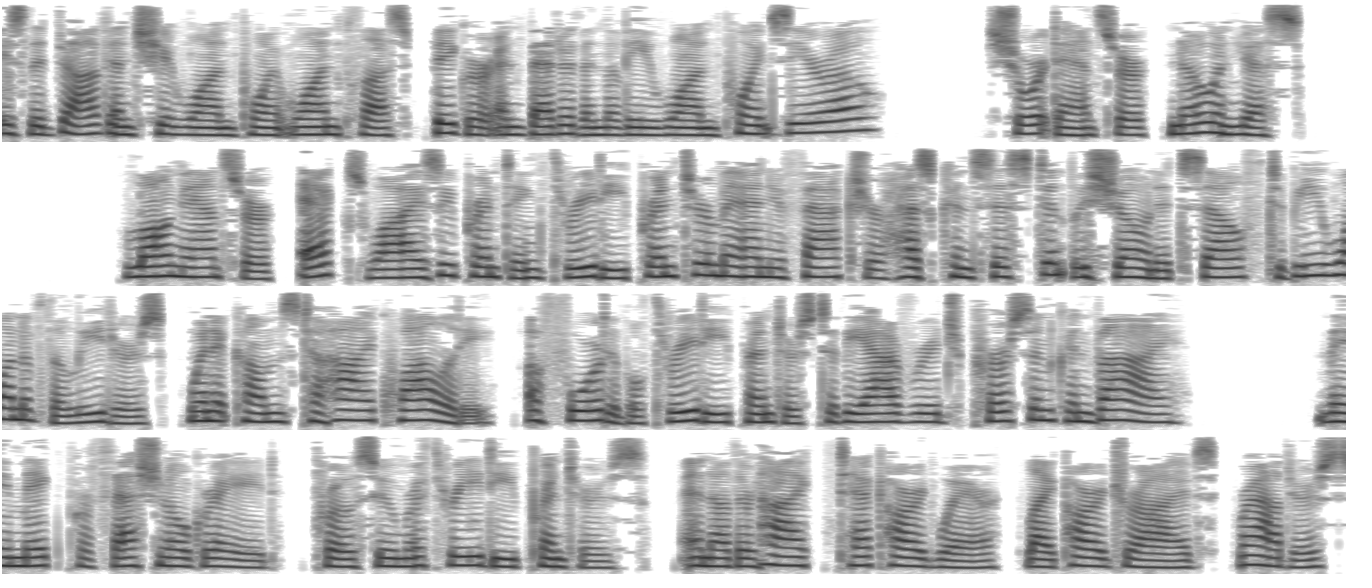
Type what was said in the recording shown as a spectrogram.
Is the DaVinci 1.1 Plus bigger and better than the V1.0? Short answer, no and yes. Long answer, XYZ Printing 3D printer manufacturer has consistently shown itself to be one of the leaders when it comes to high quality, affordable 3D printers to the average person can buy. They make professional grade, prosumer 3D printers, and other high tech hardware, like hard drives, routers,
